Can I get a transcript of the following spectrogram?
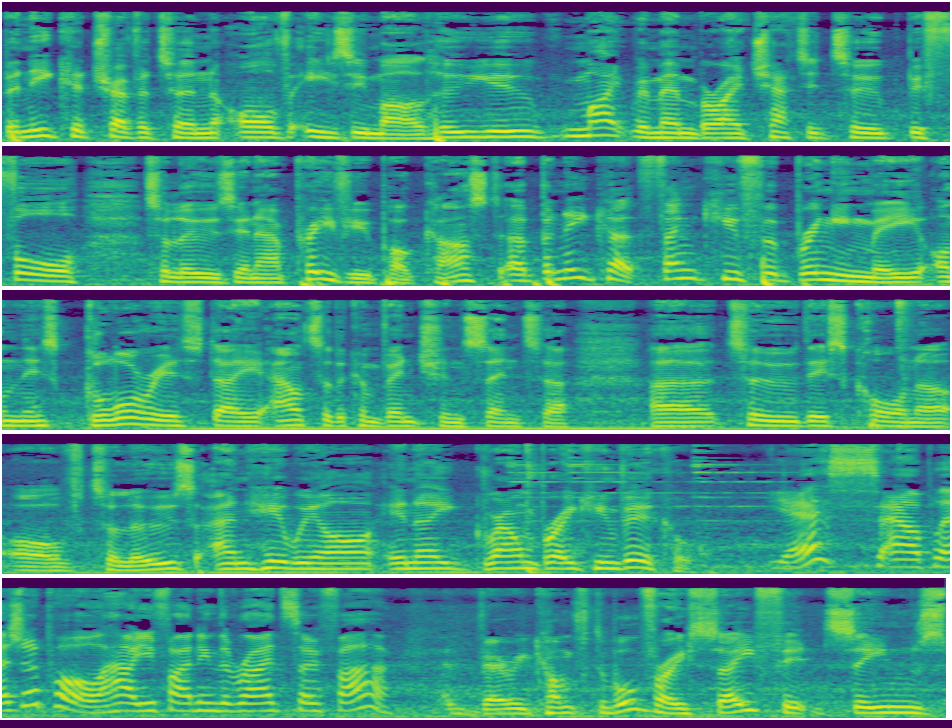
Benika Treverton of EasyMile, who you might remember I chatted to before Toulouse in our preview podcast. Uh, Benika, thank you for bringing me on this glorious day out of the convention centre uh, to this corner of Toulouse, and here we are in a groundbreaking vehicle. Yes, our pleasure, Paul. How are you finding the ride so far? Very comfortable, very safe. It seems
